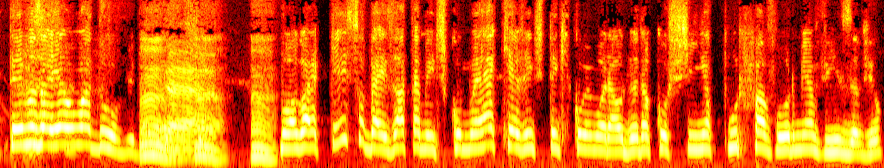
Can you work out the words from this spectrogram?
Temos aí uma dúvida. Né? É. Ah. Bom, agora, quem souber exatamente como é que a gente tem que comemorar o dia da coxinha, por favor, me avisa, viu?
